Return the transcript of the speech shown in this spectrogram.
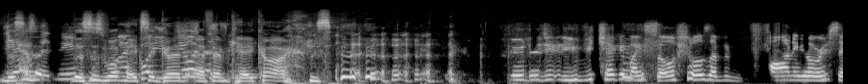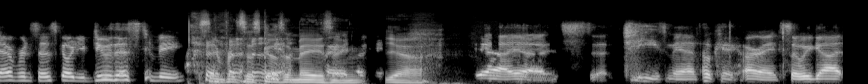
this is it, this is what Why- makes why a good doing this to FMK cars. Dude, did you, you be checking my socials? I've been fawning over San Francisco, and you do this to me. San Francisco's Yeah. amazing. Right, okay. Yeah. Yeah, yeah. It's, uh, jeez, man. Okay, all right. So we got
